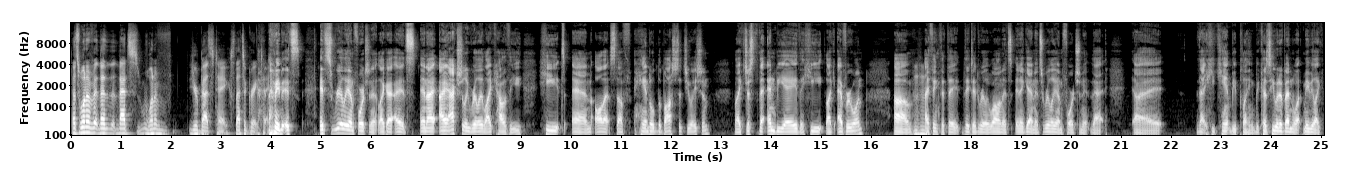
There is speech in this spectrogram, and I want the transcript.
That's one of that. That's one of your best takes. That's a great take. I mean, it's it's really unfortunate. Like I, I it's and I I actually really like how the Heat and all that stuff handled the Bosh situation. Like just the NBA, the Heat, like everyone. Um, Mhm. I think that they they did really well, and it's and again, it's really unfortunate that uh, that he can't be playing because he would have been what maybe like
